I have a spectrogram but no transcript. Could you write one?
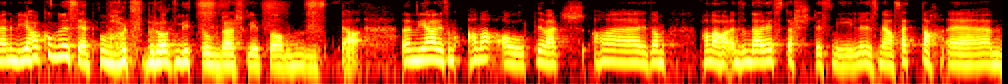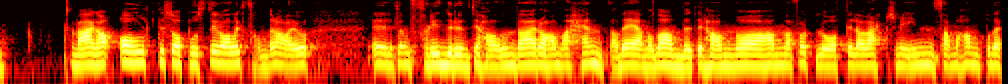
Men vi har kommunisert på vårt språk, litt ungarsk, litt sånn ja. Men vi har liksom, han har alltid vært Han er liksom, han er, liksom det er det største smilet liksom, jeg har sett. da. Eh, hver gang. Alltid så positiv. Og Alexander har jo liksom flydd rundt i hallen der, og han har henta det ene og det andre til han, og han har fått lov til å ha vært med inn sammen med han på det.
